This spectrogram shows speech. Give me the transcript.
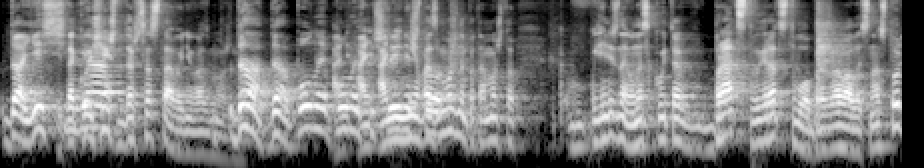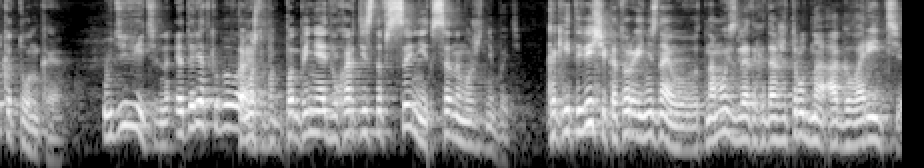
Да, есть и семья. такое ощущение, что даже составы невозможно. Да, да, полное, полное они, впечатление, Они невозможно, что... потому что, я не знаю, у нас какое-то братство и родство образовалось настолько тонкое. Удивительно, это редко бывает. Потому что поменять двух артистов в сцене, сцены может не быть. Какие-то вещи, которые, я не знаю, вот, на мой взгляд, их даже трудно оговорить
